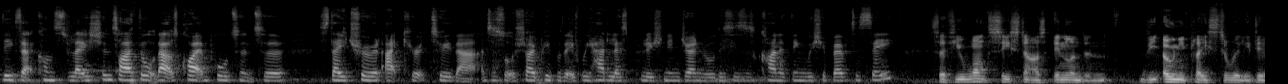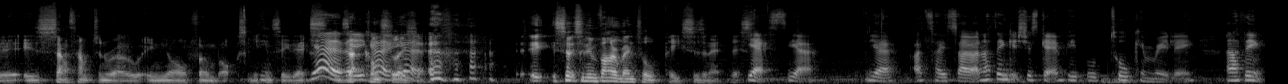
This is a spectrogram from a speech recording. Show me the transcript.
the exact constellation. So I thought that was quite important to stay true and accurate to that, and to sort of show people that if we had less pollution in general, this is the kind of thing we should be able to see. So if you want to see stars in London, the only place to really do it is Southampton Row in your phone box, and you can see the ex- Yeah, exact you go. constellation. Yeah. It, so it's an environmental piece, isn't it? This. yes, yeah, yeah, I'd say so, and I think it's just getting people talking really. And I think,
